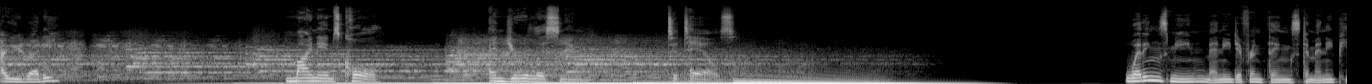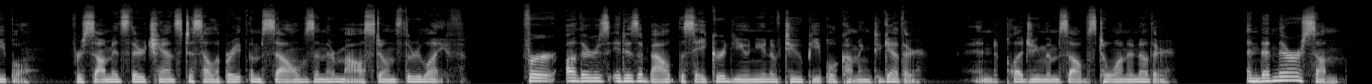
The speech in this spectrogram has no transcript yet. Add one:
Are you ready? My name's Cole, and you're listening to Tales. Weddings mean many different things to many people. For some, it's their chance to celebrate themselves and their milestones through life. For others, it is about the sacred union of two people coming together and pledging themselves to one another. And then there are some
